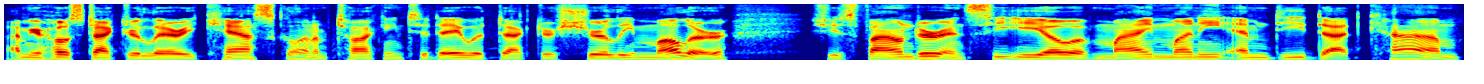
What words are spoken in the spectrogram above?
I'm your host, Dr. Larry Kaskel, and I'm talking today with Dr. Shirley Muller. She's founder and CEO of MyMoneyMD.com.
